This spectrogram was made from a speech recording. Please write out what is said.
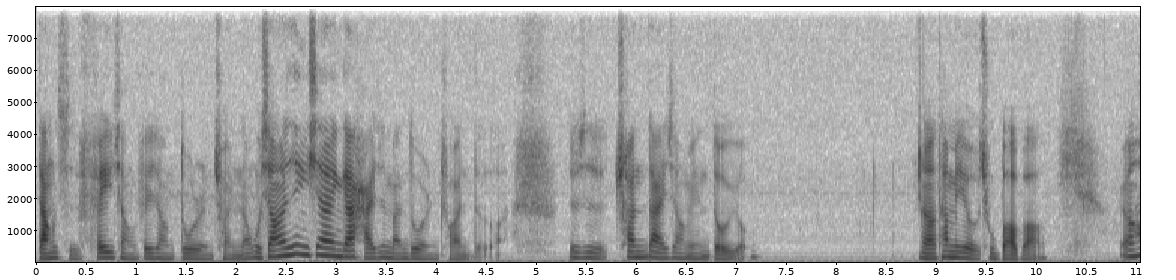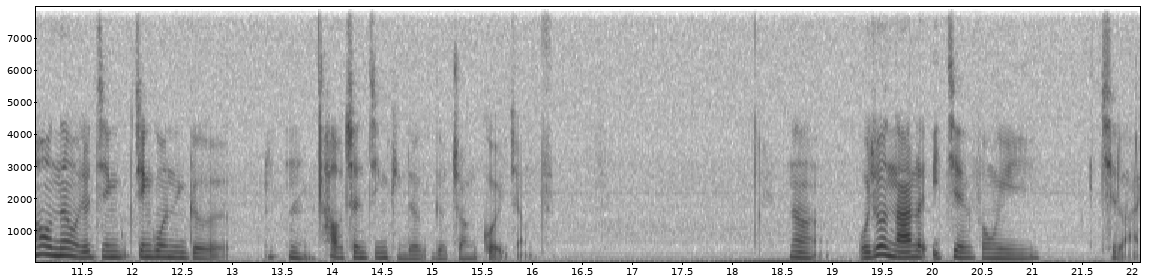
当时非常非常多人穿，那我相信现在应该还是蛮多人穿的吧，就是穿戴上面都有。然后他们也有出包包，然后呢，我就经经过那个嗯，号称精品的一个专柜这样子，那我就拿了一件风衣。起来，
